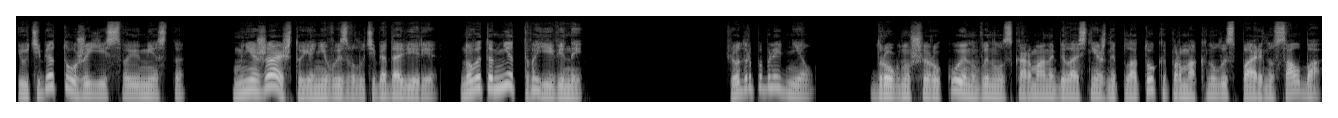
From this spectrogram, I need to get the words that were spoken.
и у тебя тоже есть свое место. Мне жаль, что я не вызвал у тебя доверия, но в этом нет твоей вины». Федор побледнел. Дрогнувшей рукой он вынул из кармана белоснежный платок и промокнул испарину со лба.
